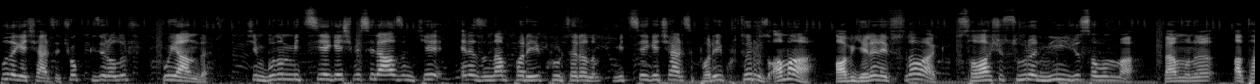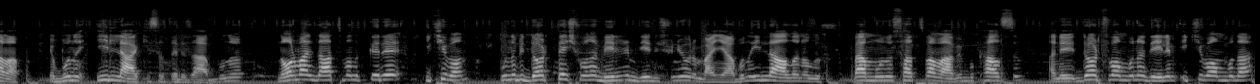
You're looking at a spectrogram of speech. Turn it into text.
Bu da geçerse çok güzel olur. Bu yandı. Şimdi bunun Mitsi'ye geçmesi lazım ki en azından parayı kurtaralım. Mitsi'ye geçerse parayı kurtarırız ama abi gelen Efsun'a bak. Savaşçı Sura Ninja savunma. Ben bunu atamam. Ya bunu illaki satarız abi. Bunu normalde atmalıkları 2 won. Bunu bir 4-5 won'a veririm diye düşünüyorum ben ya. Bunu illa alan olur. Ben bunu satmam abi. Bu kalsın. Hani 4 won buna diyelim. 2 won buna.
